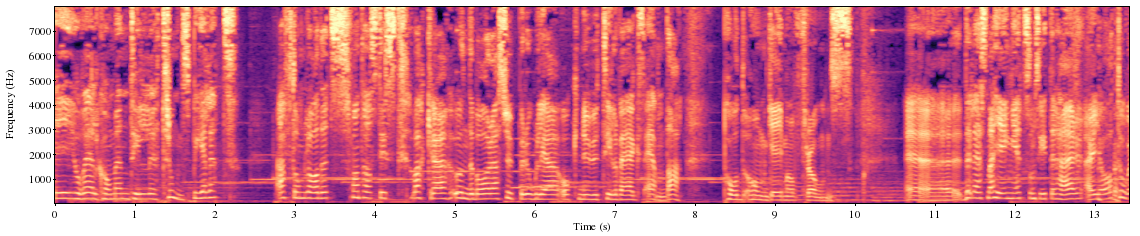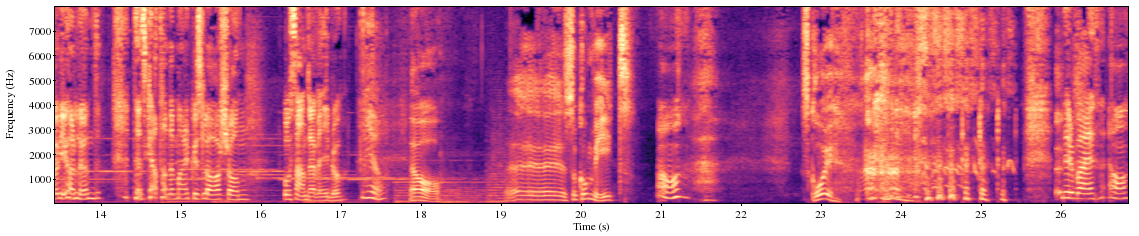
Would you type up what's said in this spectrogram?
Hej och välkommen till Tronspelet. Aftonbladets fantastiskt vackra, underbara, superroliga och nu till vägs ända podd om Game of Thrones. Eh, det ledsna gänget som sitter här är jag, Tove Björnlund, den skrattande Marcus Larsson och Sandra Weibro. Ja. Ja, eh, så kom vi hit. Ja, Skoj. nu är det bara ja,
